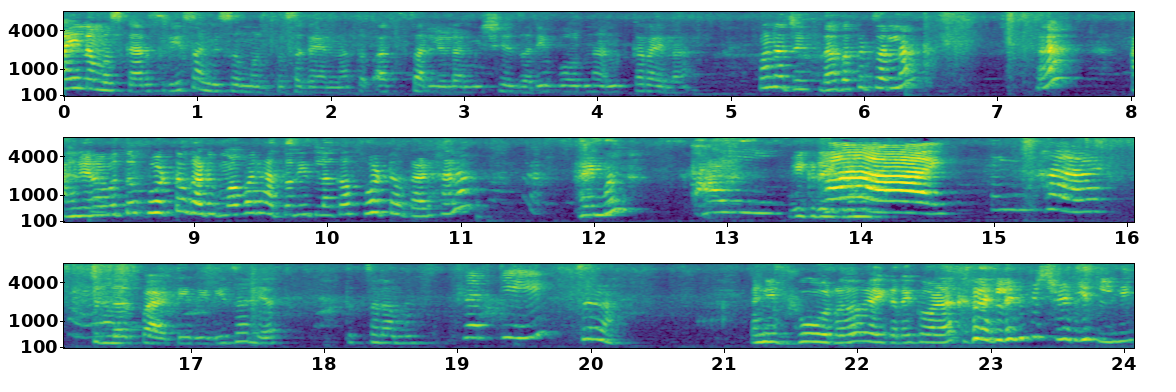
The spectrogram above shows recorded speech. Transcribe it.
हाय नमस्कार. श्री स्वामी समर्थ सगळ्यांना. तर आज चाललेलो आम्ही शेजारी बोरणान करायला. कोणाचे दादाकडे चालला? हा? आणि हवं तर फोटो काढू. मोबाईल हातात घेतला का फोटो काढ हा ना? हाय मग इकडे. चिल्लर पार्टी रेडी झाल्यात. तर चला मग. चला. आणि बोर वगैरे गोळा करायला पिशवी घेतली.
